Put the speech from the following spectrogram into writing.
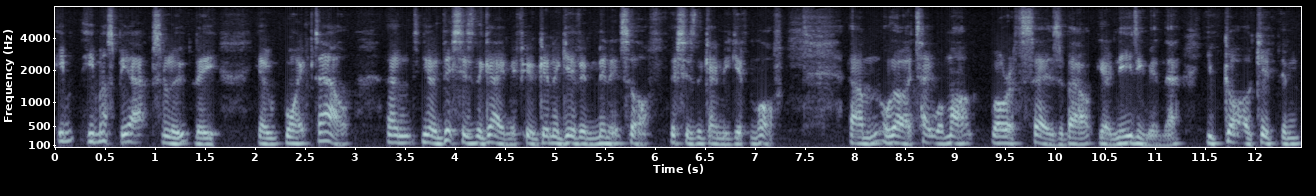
he, he must be absolutely you know wiped out. And you know this is the game. If you're going to give him minutes off, this is the game you give him off. Um, although I take what Mark Walrath says about you know needing him in there, you've got to give him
